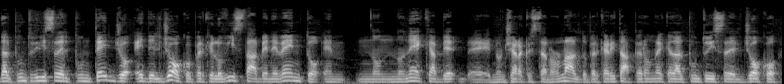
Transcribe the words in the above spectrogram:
dal punto di vista del punteggio e del gioco, perché l'ho vista a Benevento e non, non è che abbia. Eh, non c'era Cristiano Ronaldo, per carità, però non è che dal punto di vista del gioco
